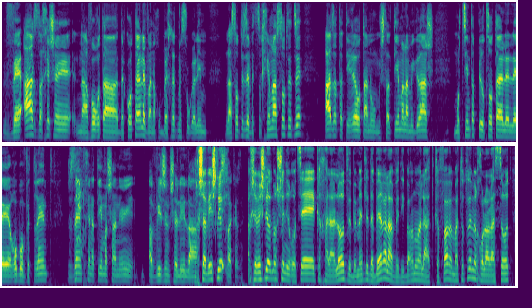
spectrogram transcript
ואז אחרי שנעבור את הדקות האלה, ואנחנו בהחלט מסוגלים לעשות את זה וצריכים לעשות את זה, אז אתה תראה אותנו משתלטים על המגרש, מוצאים את הפרצות האלה לרובו וטרנט, זה מבחינתי מה שאני, ה vision שלי עכשיו יש לי- למשחק הזה. עכשיו, יש לי עוד משהו שאני רוצה ככה לעלות ובאמת לדבר עליו, ודיברנו על ההתקפה ומה טוטנאם יכולה לעשות,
